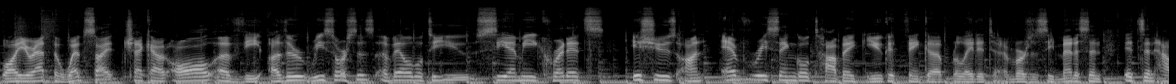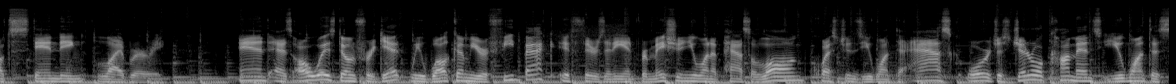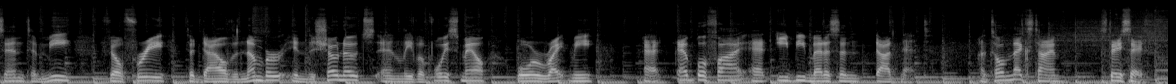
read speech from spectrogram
While you're at the website, check out all of the other resources available to you CME credits, issues on every single topic you could think of related to emergency medicine. It's an outstanding library. And as always, don't forget, we welcome your feedback. If there's any information you want to pass along, questions you want to ask, or just general comments you want to send to me, feel free to dial the number in the show notes and leave a voicemail or write me at amplify at ebmedicine.net. Until next time, stay safe.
